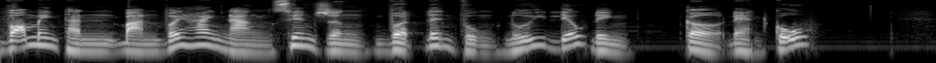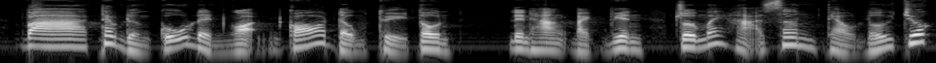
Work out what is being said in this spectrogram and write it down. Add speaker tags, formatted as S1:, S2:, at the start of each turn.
S1: Võ Minh Thần bàn với hai nàng xuyên rừng vượt lên vùng núi Liễu Đình, cờ đèn cũ. Và theo đường cũ đền ngọn có động thủy tôn, lên hàng Bạch Viên rồi mới hạ sơn theo lối trước.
